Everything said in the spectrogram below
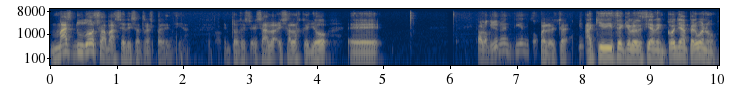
más dudosa va a ser esa transparencia. Entonces, es a las que yo. Eh, claro, lo que yo no entiendo. Bueno, aquí dice que lo decían en coña, pero bueno.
